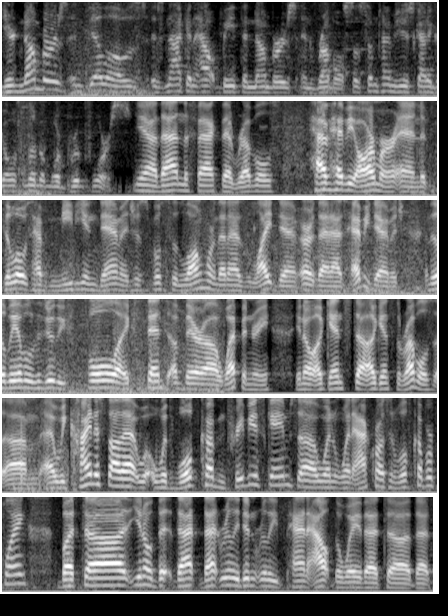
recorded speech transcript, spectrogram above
your numbers and Dillos is not going to outbeat the numbers and Rebels, so sometimes you just got to go with a little bit more brute force. Yeah, that and the fact that Rebels have heavy armor and Dillos have medium damage, as opposed to the Longhorn that has light damage, or that has heavy damage, and they'll be able to do the full extent of their uh, weaponry, you know, against uh, against the Rebels. Um, we kind of saw that with Wolf Cub in previous games uh, when when Akros and Wolf Cub were playing, but uh, you know th that that really didn't really pan out the way that uh, that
